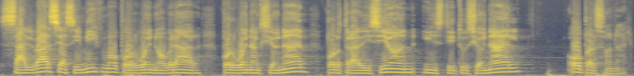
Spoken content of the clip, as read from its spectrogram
salvarse a sí mismo por buen obrar, por buen accionar, por tradición institucional o personal.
